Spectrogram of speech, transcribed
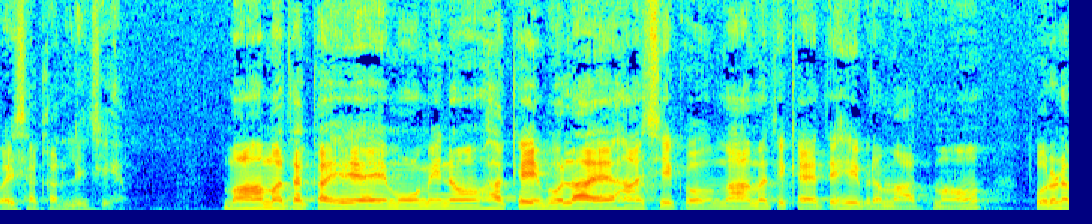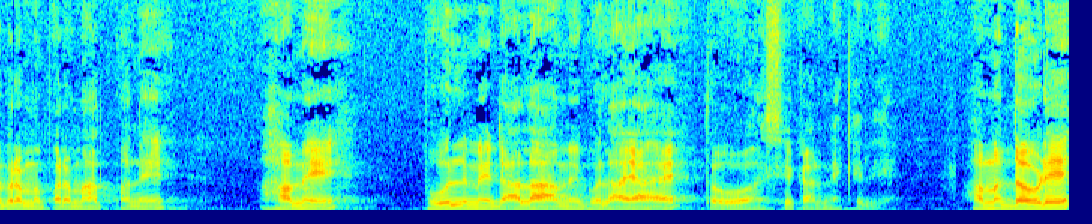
वैसा कर लीजिए। महामत कहे है मोमिनो, हके है हाँसी को। महामत कहते ही ब्रह्मात्माओं, पूर्ण ब्रह्म परमात्मा ने हमें भूल में डाला, हमें भुलाया है तो वो हँसी करने के लिए। हम दौड़े,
